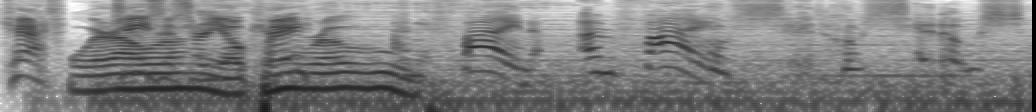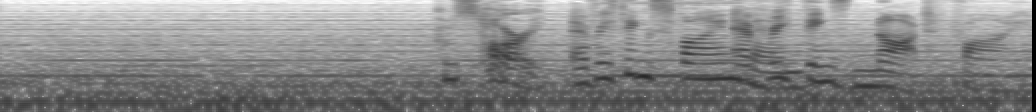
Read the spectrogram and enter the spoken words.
Cat, We're Jesus, out on are the you okay? road. I'm fine. I'm fine. Oh shit, oh shit, oh shit. I'm sorry. Everything's fine. Ben. Everything's not fine.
